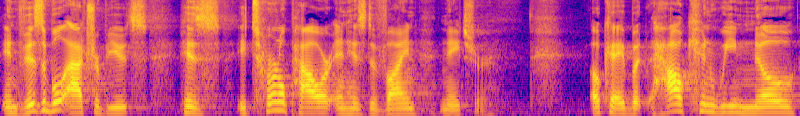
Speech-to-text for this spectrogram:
invisible attributes, his eternal power and his divine nature. Okay, but how can we know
